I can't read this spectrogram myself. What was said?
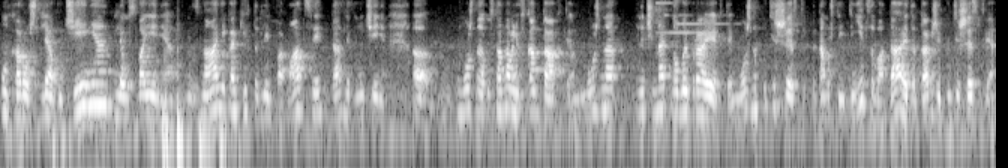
он хорош для обучения, для усвоения знаний каких-то, для информации, да, для получения. Э, можно устанавливать контакты, можно начинать новые проекты, можно путешествовать, потому что единица вода – это также и путешествие.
